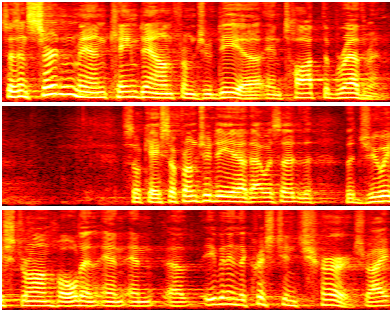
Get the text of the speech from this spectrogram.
says, And certain men came down from Judea and taught the brethren. So, okay, so from Judea, that was a, the, the Jewish stronghold, and, and, and uh, even in the Christian church, right?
